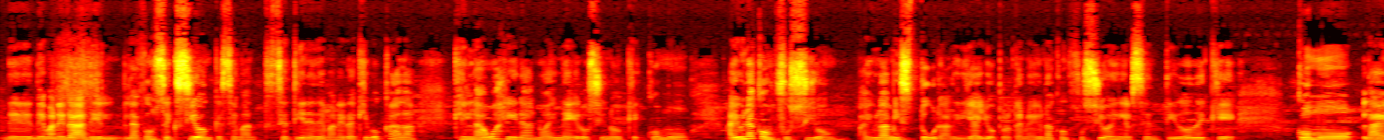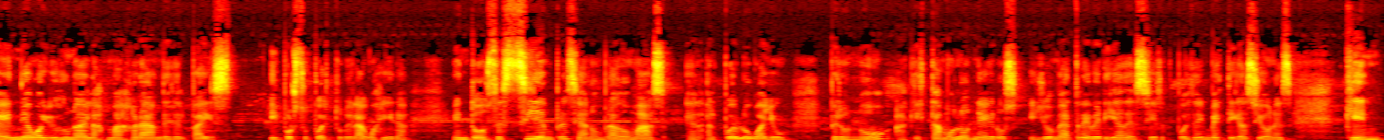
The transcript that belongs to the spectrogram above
de, manera, de la concepción que se, se tiene de manera equivocada, que en la Guajira no hay negros, sino que como hay una confusión, hay una mistura, diría yo, pero también hay una confusión en el sentido de que como la etnia guayú es una de las más grandes del país y por supuesto de la Guajira, entonces siempre se ha nombrado más al pueblo guayú. Pero no, aquí estamos los negros y yo me atrevería a decir, después de investigaciones, que en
